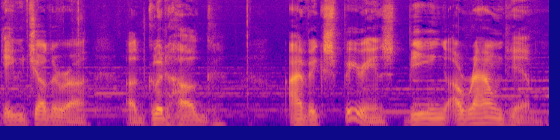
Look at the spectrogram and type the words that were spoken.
gave each other a, a good hug. I've experienced being around him.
